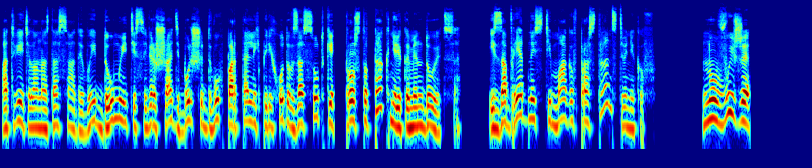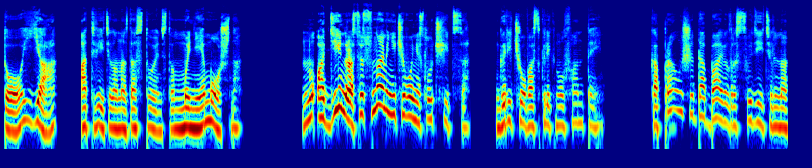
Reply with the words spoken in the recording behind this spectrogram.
ответила она с досадой. «Вы думаете, совершать больше двух портальных переходов за сутки просто так не рекомендуется? Из-за вредности магов-пространственников? Ну вы же...» «То я», — ответила она с достоинством, — «мне можно». «Ну, один раз, и с нами ничего не случится», — горячо воскликнул Фонтейн. Капрал же добавил рассудительно,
